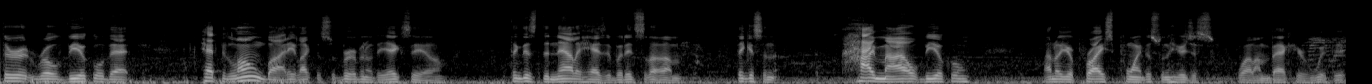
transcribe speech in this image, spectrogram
third row vehicle that had the long body like the Suburban or the XL. I think this Denali has it, but it's um, I think it's a high mile vehicle. I know your price point. This one here just while I'm back here with it.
